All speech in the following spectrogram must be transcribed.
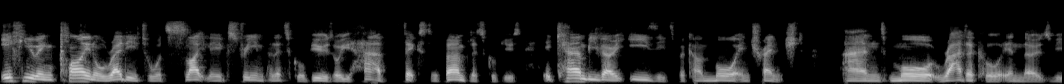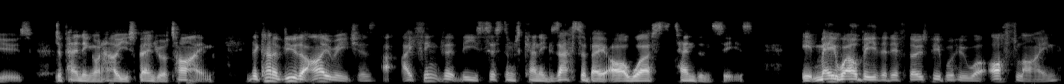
if you incline already towards slightly extreme political views or you have fixed and firm political views, it can be very easy to become more entrenched and more radical in those views, depending on how you spend your time. The kind of view that I reach is I think that these systems can exacerbate our worst tendencies. It may well be that if those people who were offline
